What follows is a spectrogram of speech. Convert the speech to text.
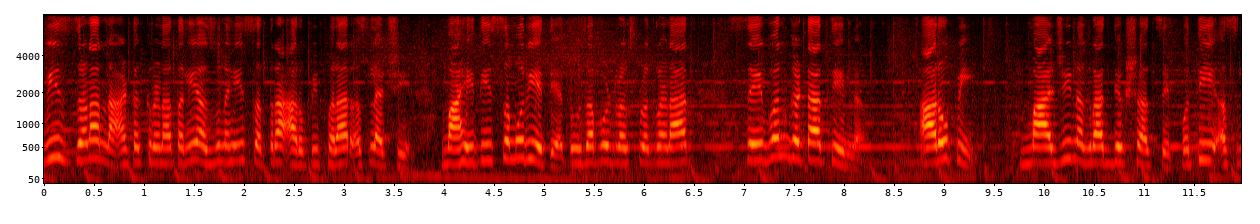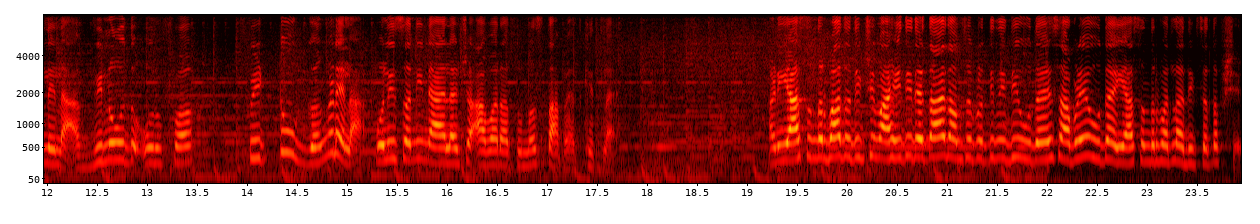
वीस जणांना अटक करण्यात आली. अजूनही सतरा आरोपी फरार असल्याची माहिती समोर येते. तुळजापूर ड्रग्ज प्रकरणात सेवन गटातील आरोपी माजी नगराध्यक्षाचे पती असलेला विनोद उर्फ पिट्टू गंगडेला पोलिसांनी न्यायालयाच्या आवारातूनच ताब्यात घेतलाय. आणि या संदर्भात अधिकची माहिती देत आहेत आमचे प्रतिनिधी उदय साबळे. उदय या संदर्भातला अधिकचा तपशील.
